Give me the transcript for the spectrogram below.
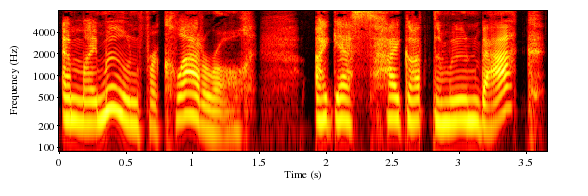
and my moon for collateral. I guess I got the moon back?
